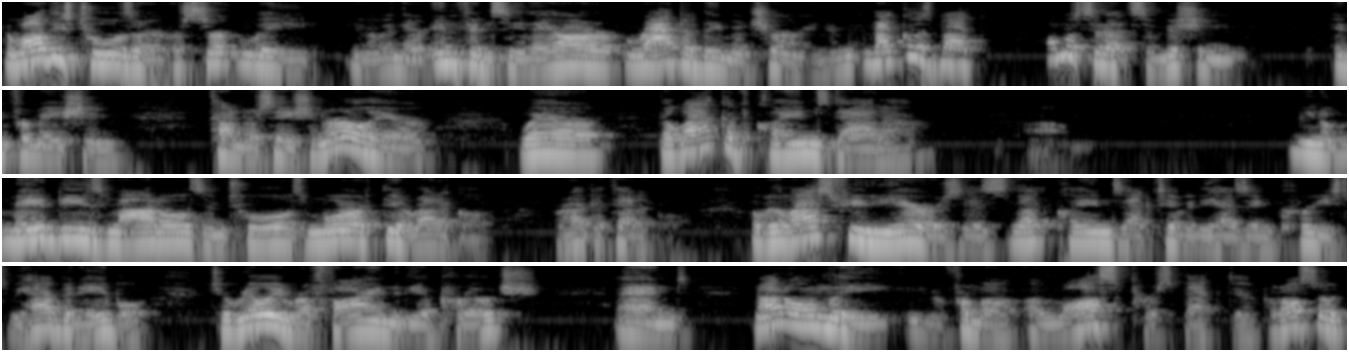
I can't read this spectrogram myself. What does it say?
And while these tools are, are, certainly, you know, in their infancy, they are rapidly maturing. And that goes back almost to that submission information conversation earlier, where the lack of claims data, um, you know, made these models and tools more theoretical or hypothetical. Over the last few years, as that claims activity has increased, we have been able to really refine the approach and not only you know, from a, a loss perspective, but also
